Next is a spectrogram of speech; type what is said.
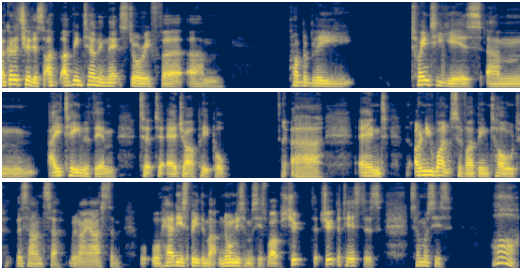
have got to tell you this. I've, I've been telling that story for um, probably 20 years, um, 18 of them to, to agile people. Uh, and only once have I been told this answer when I ask them, well, how do you speed them up? Normally someone says, well, shoot the, shoot the testers. Someone says, oh,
